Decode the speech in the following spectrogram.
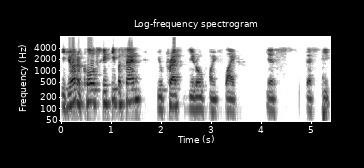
If you want to close 50%, you press 0 0.5. Yes, that's it.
